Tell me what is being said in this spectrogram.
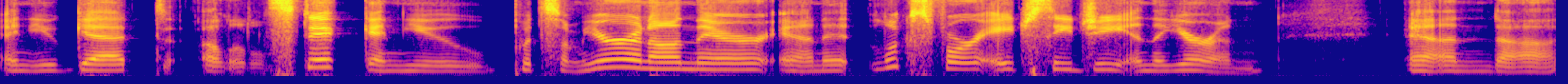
and you get a little stick and you put some urine on there and it looks for HCG in the urine and uh,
